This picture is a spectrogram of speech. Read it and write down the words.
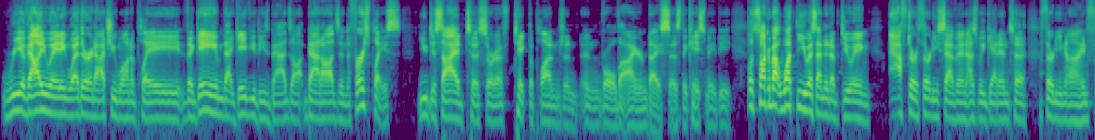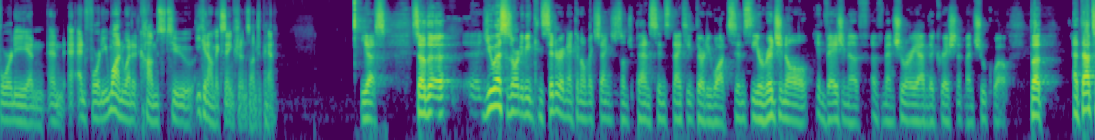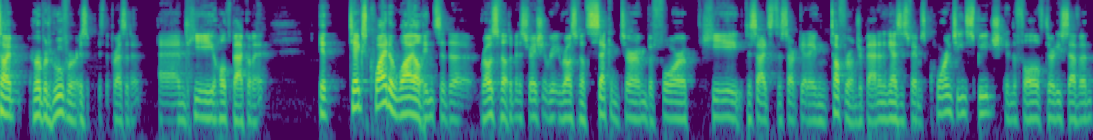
reevaluating whether or not you want to play the game that gave you these bad, bad odds in the first place, you decide to sort of take the plunge and, and roll the iron dice, as the case may be. Let's talk about what the US ended up doing after 37 as we get into 39, 40, and, and, and 41 when it comes to economic sanctions on Japan. Yes. So the uh, U.S. has already been considering economic sanctions on Japan since 1931, since the original invasion of, of Manchuria and the creation of Manchukuo. But at that time, Herbert Hoover is, is the president, and he holds back on it. It takes quite a while into the Roosevelt administration, really Roosevelt's second term, before he decides to start getting tougher on Japan. And he has his famous quarantine speech in the fall of 37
